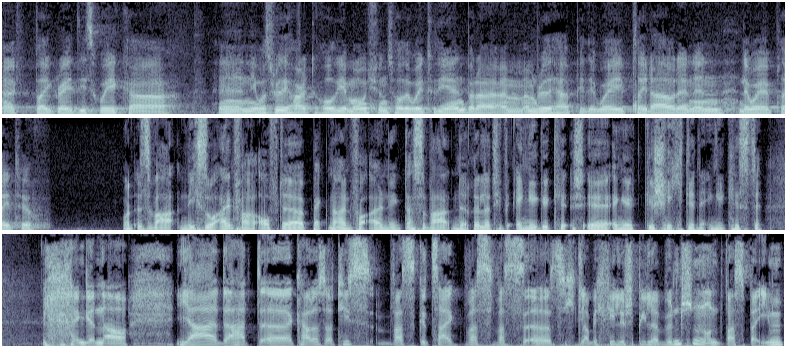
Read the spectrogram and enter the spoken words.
I've played great this week. Uh, and it was really hard to hold the emotions all the way to the end. But I, I'm I'm really happy the way it played out and and the way I played too. Und es war nicht so einfach auf der Backline vor allen Dingen. Das war eine relativ enge, äh, enge Geschichte, eine enge Kiste. genau. Ja, da hat äh, Carlos Ortiz was gezeigt, was, was äh, sich, glaube ich, viele Spieler wünschen und was bei ihm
